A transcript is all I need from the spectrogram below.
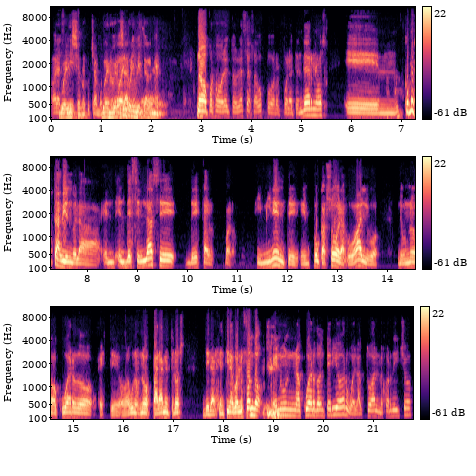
Ahora Buenísimo. sí, escuchamos. Bueno, gracias por invitarme. No, por favor, Héctor, gracias a vos por, por atendernos. Eh, ¿Cómo estás viendo la, el, desenlace de esta, bueno, inminente en pocas horas o algo de un nuevo acuerdo este, o algunos nuevos parámetros de la Argentina con el fondo en un acuerdo anterior, o el actual, mejor dicho,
